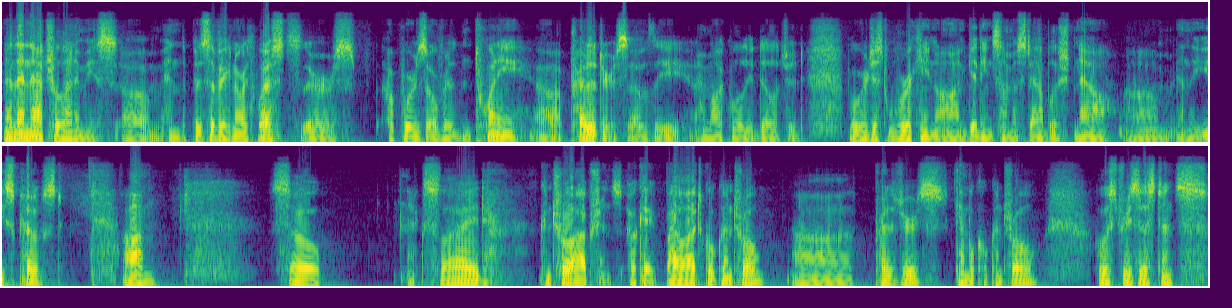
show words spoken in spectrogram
And then natural enemies. Um, in the Pacific Northwest, there's upwards over 20 uh, predators of the hemlock woolly adelgid, but we're just working on getting some established now um, in the East Coast. Um, so, next slide. Control options. Okay, biological control. Uh, predators, chemical control, host resistance,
